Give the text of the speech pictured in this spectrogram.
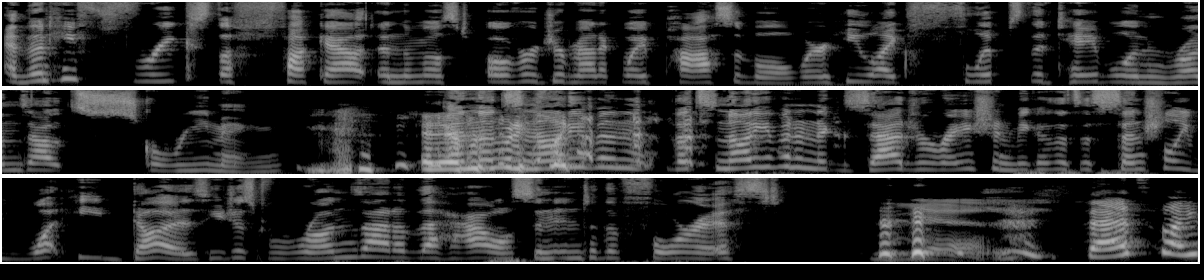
And then he freaks the fuck out in the most overdramatic way possible, where he like flips the table and runs out screaming. And, And that's not like, even that's not even an exaggeration because it's essentially what he does. He just runs out of the house and into the forest. yes. that's my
